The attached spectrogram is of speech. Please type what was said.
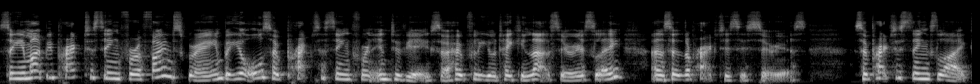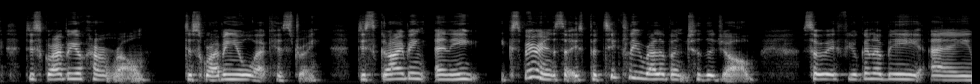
So you might be practicing for a phone screen, but you're also practicing for an interview. So hopefully you're taking that seriously. And so the practice is serious. So practice things like describing your current role, describing your work history, describing any experience that is particularly relevant to the job. So if you're going to be a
